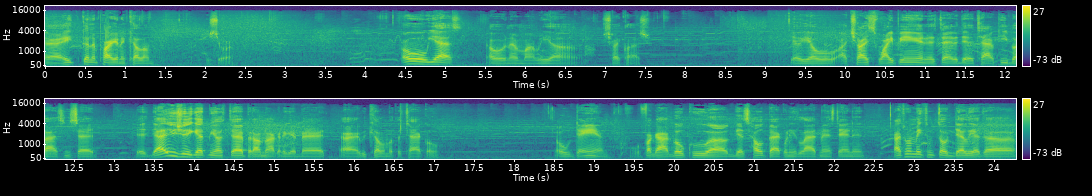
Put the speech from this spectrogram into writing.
Alright, he's gonna probably gonna kill him. For sure. Oh, yes. Oh, never mind. We, uh, try Clash. Yo, yo, I tried swiping and instead it did a tap ki blast instead. That usually gets me on upset, but I'm not gonna get mad. Alright, we kill him with the tackle. Oh, damn. If I got Goku uh, gets health back when he's last man standing. That's what makes him so deadly at the...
